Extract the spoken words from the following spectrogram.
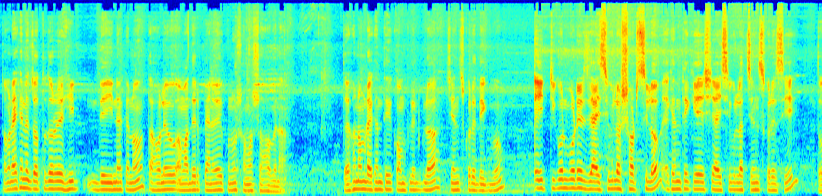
তো আমরা এখানে যত ধরনের হিট দেই না কেন, তাহলেও আমাদের প্যানেলের কোনো সমস্যা হবে না। তো এখন আমরা এখান থেকে কমপ্লেটগুলো চেঞ্জ করে দেখব। এই টিকন বোর্ডের যে আইসিগুলো শর্ট ছিল, এখান থেকে সেই আইসিগুলো চেঞ্জ করেছি। তো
